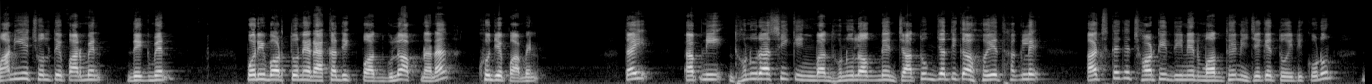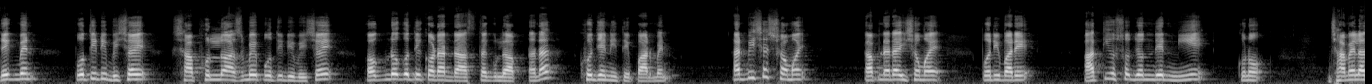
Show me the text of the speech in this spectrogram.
মানিয়ে চলতে পারবেন, দেখবেন পরিবর্তনের একাধিক পথগুলো আপনারা খুঁজে পাবেন। তাই আপনি ধনুরাশি কিংবা ধনুলগ্নের জাতক জাতিকা হয়ে থাকলে আজ থেকে ছটি দিনের মধ্যে নিজেকে তৈরি করুন। দেখবেন প্রতিটি বিষয়ে সাফল্য আসবে, প্রতিটি বিষয়ে অগ্রগতি করার রাস্তাগুলো আপনারা খুঁজে নিতে পারবেন। আর বিশেষ সময় আপনারা এই সময় পরিবারে আত্মীয় স্বজনদের নিয়ে কোনো ঝামেলা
